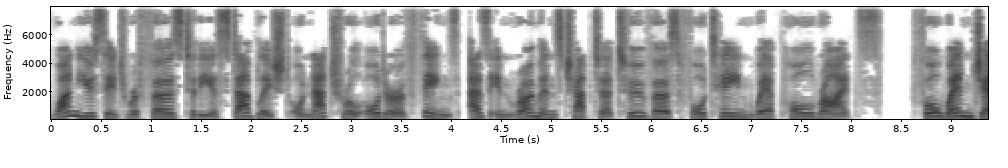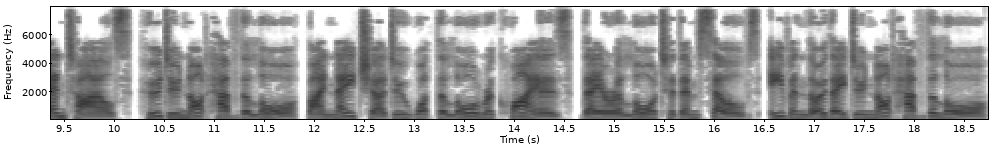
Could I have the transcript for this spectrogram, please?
One usage refers to the established or natural order of things, as in Romans chapter 2 verse 14 where Paul writes, "For when Gentiles, who do not have the law, by nature do what the law requires, they are a law to themselves, even though they do not have the law."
